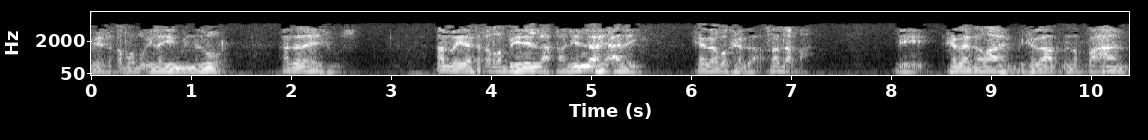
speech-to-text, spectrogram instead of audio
يتقرب إليهم بالنذور هذا لا يجوز. أما إذا تقرب به لله قال لله علي كذا وكذا صدقة بكذا دراهم بكذا من الطعام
